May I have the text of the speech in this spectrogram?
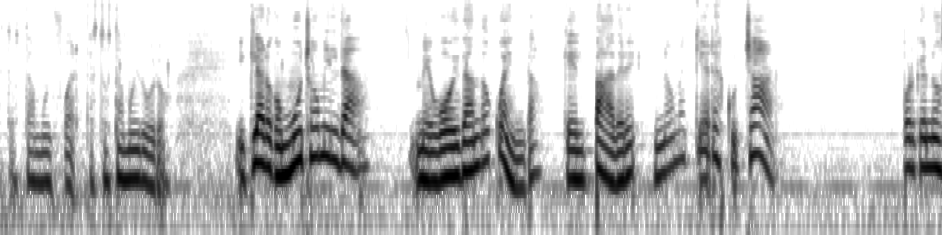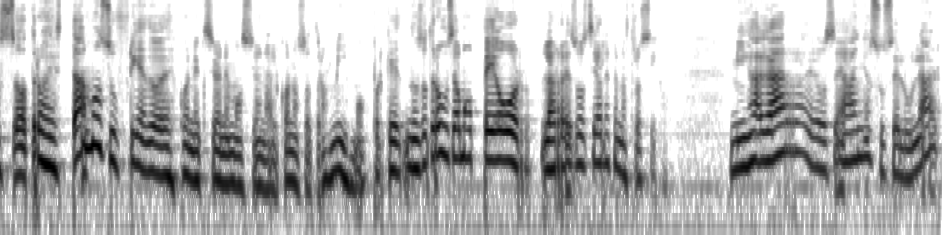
esto está muy fuerte, esto está muy duro. Y claro, con mucha humildad me voy dando cuenta que el padre no me quiere escuchar. Porque nosotros estamos sufriendo de desconexión emocional con nosotros mismos. Porque nosotros usamos peor las redes sociales que nuestros hijos. Mi hija agarra de 12 años su celular,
